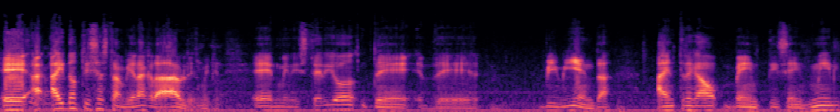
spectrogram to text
eh, ha- hay noticias también agradables. Miren, el Ministerio de, de Vivienda ha entregado 26 mil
